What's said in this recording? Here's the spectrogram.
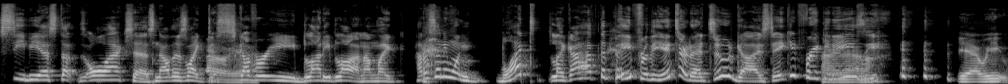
CBS All Access. Now there's like Oh, yeah. Discovery, blah de blah, and I'm like, how does anyone what? Like I have to pay for the internet too, guys. Take it freaking easy. yeah, we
